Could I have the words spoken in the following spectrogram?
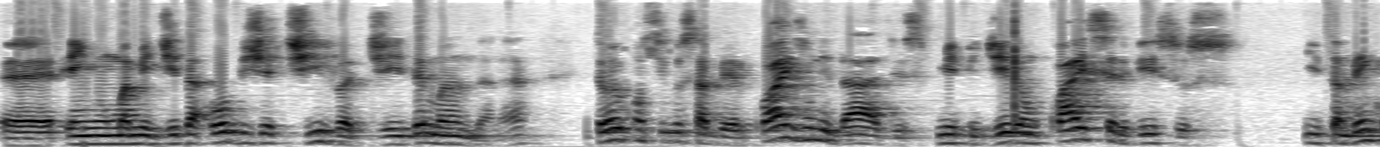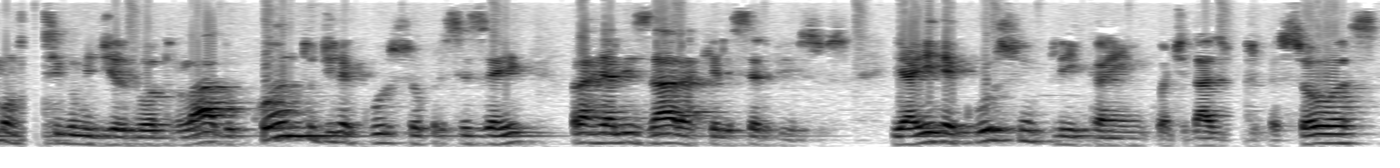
é, em uma medida objetiva de demanda, né? Então eu consigo saber quais unidades me pediram quais serviços e também consigo medir do outro lado quanto de recurso eu precisei para realizar aqueles serviços. E aí recurso implica em quantidade de pessoas,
